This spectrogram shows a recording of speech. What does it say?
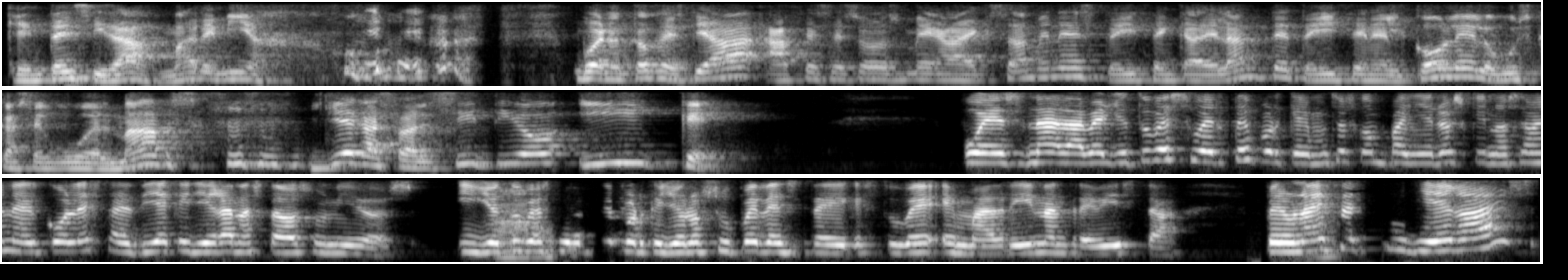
¡Qué intensidad! ¡Madre mía! bueno, entonces ya haces esos mega exámenes, te dicen que adelante, te dicen el cole, lo buscas en Google Maps, llegas al sitio y ¿qué? Pues nada, a ver, yo tuve suerte porque hay muchos compañeros que no saben el cole hasta el día que llegan a Estados Unidos. Y yo tuve ah. suerte porque yo lo supe desde que estuve en Madrid en la entrevista. Pero una vez que tú llegas,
